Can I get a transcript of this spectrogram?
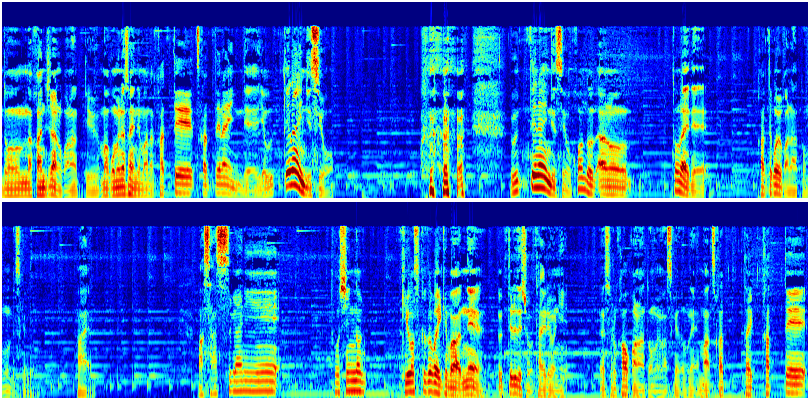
どんな感じなのかなっていう。まあ、ごめんなさいね、まだ買って使ってないんで、いや、売ってないんですよ。売ってないんですよ。今度、あの、都内で買ってこようかなと思うんですけど。はい。ま、さすがに、都心のキオスクとか行けばね、売ってるでしょ、大量に。それ買おうかなと思いますけどもね。まあ、使った、買って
